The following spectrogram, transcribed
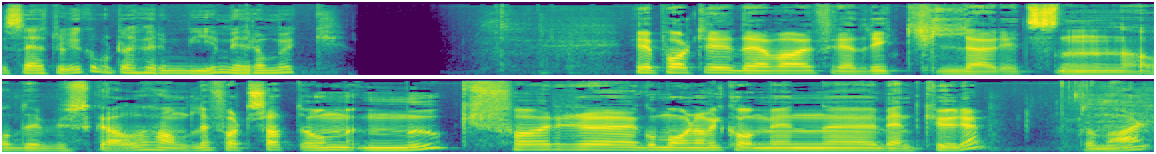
så jeg tror vi kommer til å høre mye mer om MOOC. Reporter, det var Fredrik Lauritzen. Og det skal handle fortsatt om MOOC, for uh, god morgen og velkommen, uh, Bent Kure. God morgen.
